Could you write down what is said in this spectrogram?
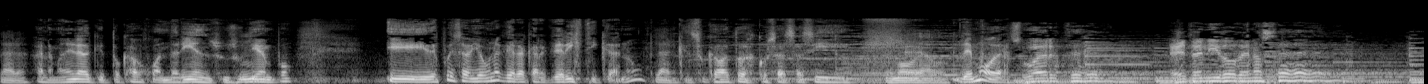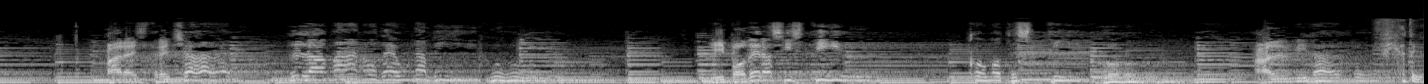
a la manera que tocaba Juan D'Arienzo en su tiempo. Y después había una que era característica, ¿no? Claro. Que tocaba todas cosas así. De moda. De moda. Suerte he tenido de nacer para estrechar la mano de un amigo y poder asistir como testigo al milagro. Fíjate qué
